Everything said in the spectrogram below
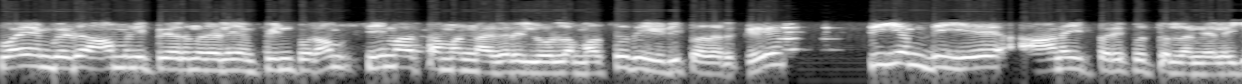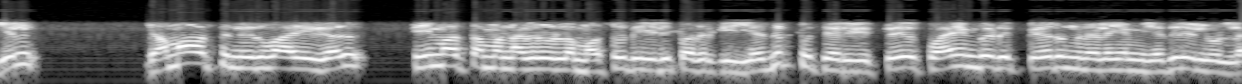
கோயம்பேடு ஆமணி பேருந்து நிலையம் பின்புறம் சீமாத்தம்மன் நகரில் உள்ள மசூதி இடிப்பதற்கு சிஎம்டிஏ ஆணை பிறப்பித்துள்ள நிலையில் ஜமாத் நிர்வாகிகள் சீமாத்தம்மன் நகரில் உள்ள மசூதி இடிப்பதற்கு எதிர்ப்பு தெரிவித்து கோயம்பேடு பேருந்து நிலையம் எதிரில் உள்ள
